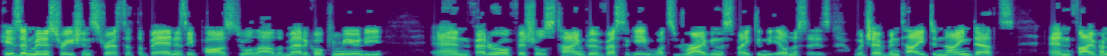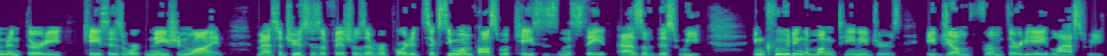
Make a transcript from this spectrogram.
His administration stressed that the ban is a pause to allow the medical community and federal officials time to investigate what's driving the spike in the illnesses, which have been tied to nine deaths and 530 cases nationwide. Massachusetts officials have reported 61 possible cases in the state as of this week, including among teenagers, a jump from 38 last week.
